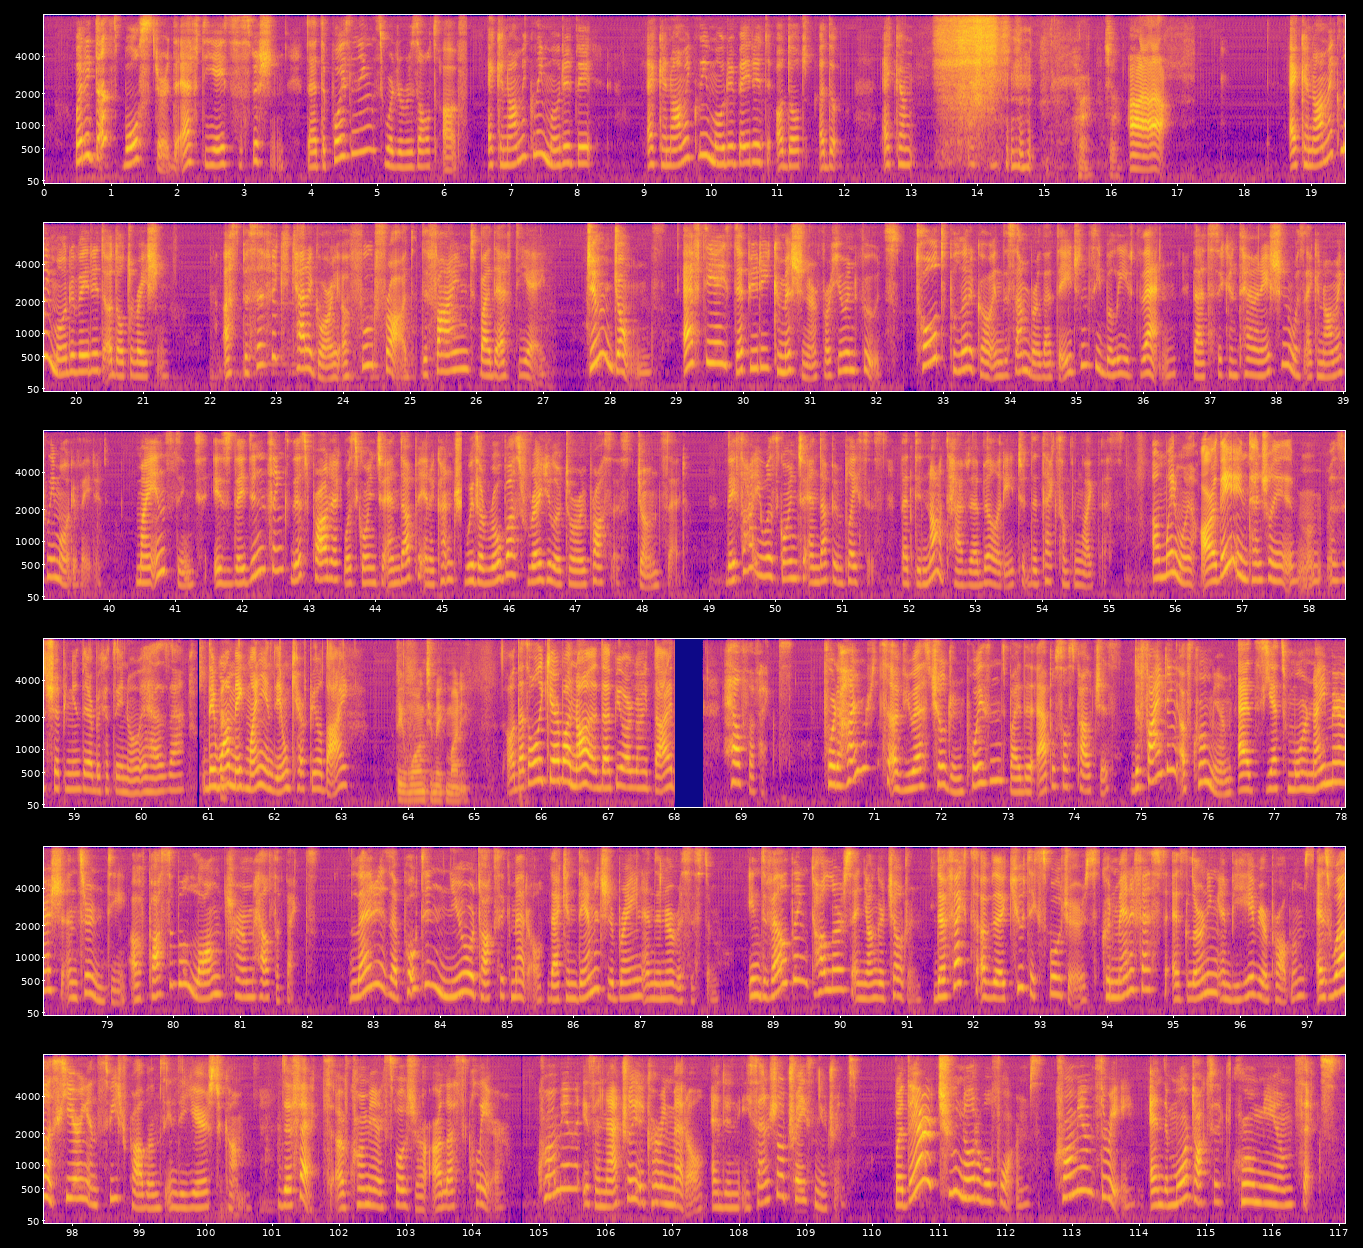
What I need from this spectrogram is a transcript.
But it does bolster the FDA's suspicion that the poisonings were the result of economically motivated economically motivated adult adult econ Alright, sorry. Ah. Economically motivated adulteration. A specific category of food fraud defined by the FDA. Jim Jones, FDA's Deputy Commissioner for Human Foods, told Politico in December that the agency believed then that the contamination was economically motivated. My instinct is they didn't think this product was going to end up in a country with a robust regulatory process, Jones said. They thought it was going to end up in places that did not have the ability to detect something like this. Um, wait a minute. Are they intentionally um, shipping it there because they know it has that? They want to make money and they don't care if people die? They want to make money. Oh, that's all they care about, not that people are going to die. Health effects. For the hundreds of US children poisoned by the applesauce pouches, the finding of chromium adds yet more nightmarish uncertainty of possible long term health effects. Lead is a potent neurotoxic metal that can damage the brain and the nervous system. In developing toddlers and younger children, the effects of the acute exposures could manifest as learning and behavior problems, as well as hearing and speech problems in the years to come. The effects of chromium exposure are less clear. Chromium is a naturally occurring metal and an essential trace nutrient. But there are two notable forms chromium 3 and the more toxic chromium 6.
